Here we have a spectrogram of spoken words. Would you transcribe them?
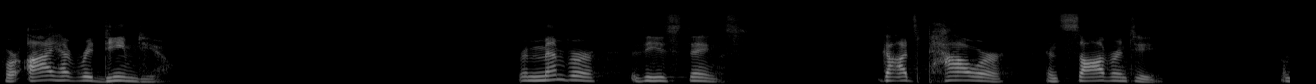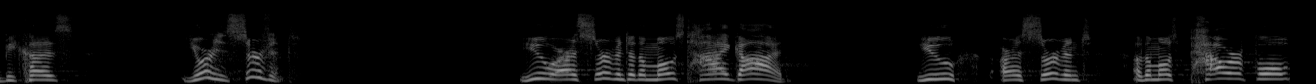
for I have redeemed you. Remember these things God's power and sovereignty. Because You're his servant. You are a servant of the Most High God. You are a servant of the most powerful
